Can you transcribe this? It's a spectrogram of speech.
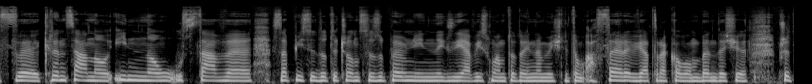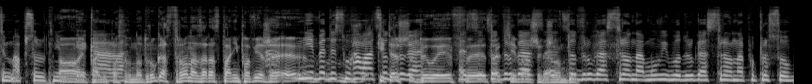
wkręcano inną ustawę, zapisy dotyczące zupełnie innych zjawisk. Mam tutaj na myśli tą aferę wiatrakową. Będę się przy tym absolutnie Oj, pani poseł, no druga strona, zaraz pani powie, że... Nie będę słuchała, co druga, były w co, co, druga, co druga strona mówi, bo druga strona po prostu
